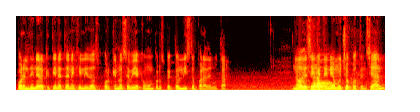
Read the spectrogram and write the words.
Por el dinero que tiene Tannehill y dos, porque no se veía como un prospecto listo para debutar. No, decía que tenía mucho potencial,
